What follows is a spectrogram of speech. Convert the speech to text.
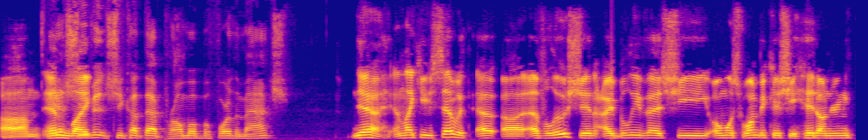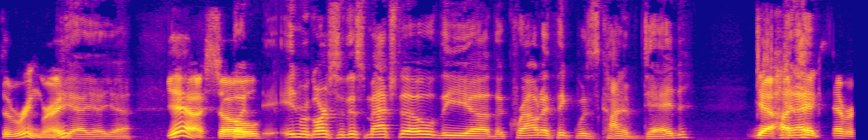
Um, and yeah, she like even she cut that promo before the match. Yeah, and like you said with uh, uh, Evolution, I believe that she almost won because she hit underneath the ring, right? Yeah, yeah, yeah. Yeah. So But in regards to this match, though, the uh, the crowd I think was kind of dead, yeah, hot and I- never.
